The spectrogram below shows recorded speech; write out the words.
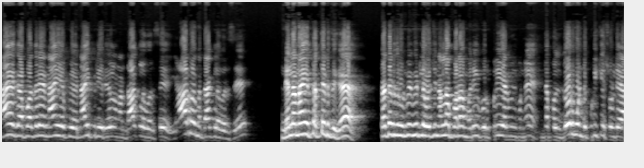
நாயை காப்பாத்துறேன் நாய் நாய் பிரியர்கள் நான் டாக்ல வருது யாரும் அந்த டாக்ல வருது நல்ல நாயை தத்தெடுத்துக்க? தத்தெடுத்து போய் வீட்டில் வச்சு நல்லா பராமரி ஒரு பிரிய அரேஞ்ச் பண்ணு. இந்த கவர்மெண்ட் பிடிக்க சொல்லியா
